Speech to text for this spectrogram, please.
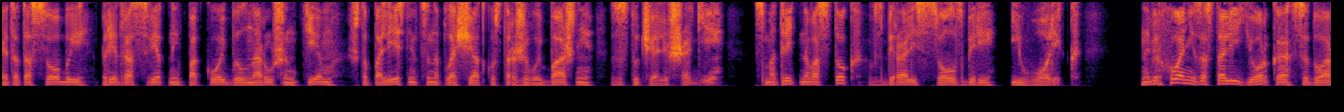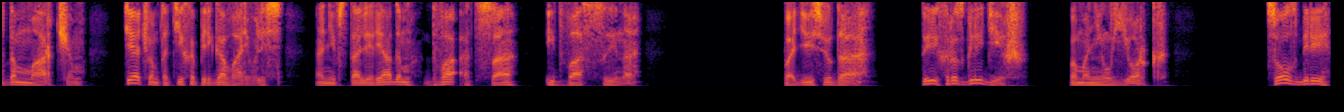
Этот особый предрассветный покой был нарушен тем, что по лестнице на площадку сторожевой башни застучали шаги. Смотреть на восток взбирались Солсбери и Уорик. Наверху они застали Йорка с Эдуардом Марчем. Те о чем-то тихо переговаривались. Они встали рядом, два отца и два сына. «Поди сюда. Ты их разглядишь», — поманил Йорк. Солсбери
